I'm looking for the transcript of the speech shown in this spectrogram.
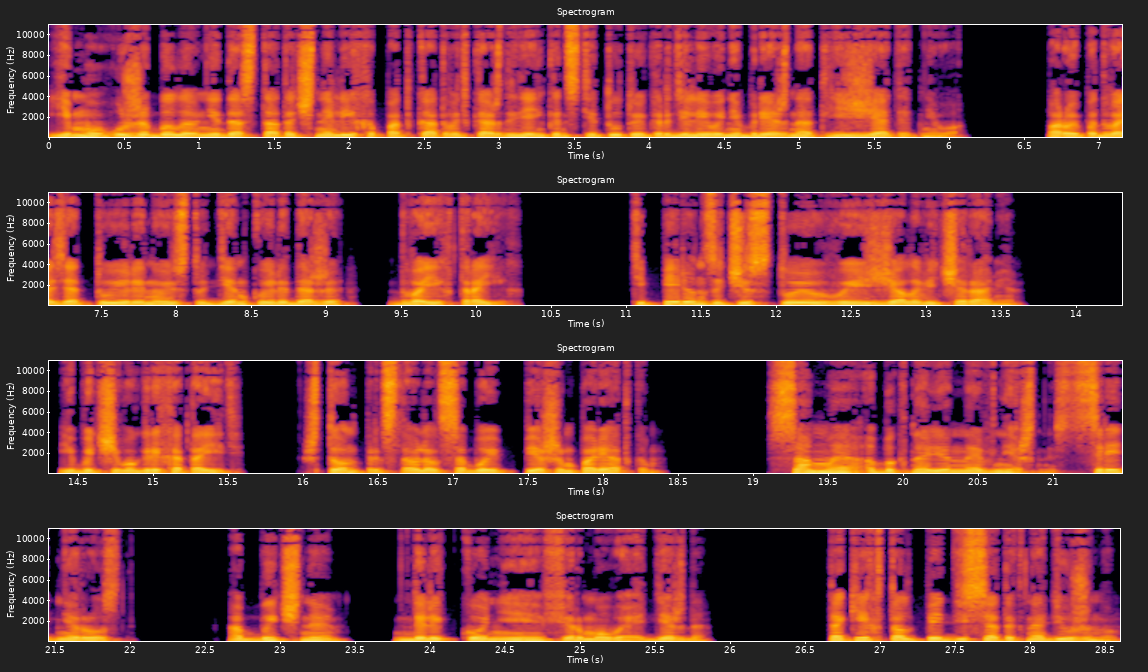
Ему уже было недостаточно лихо подкатывать каждый день к институту и горделиво небрежно отъезжать от него, порой подвозя ту или иную студентку или даже двоих-троих. Теперь он зачастую выезжал вечерами. Ибо чего греха таить, что он представлял собой пешим порядком. Самая обыкновенная внешность, средний рост, обычная, далеко не фирмовая одежда. Таких в толпе десяток на дюжину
